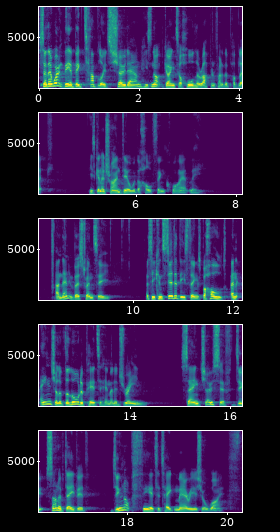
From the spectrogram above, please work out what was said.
So there won't be a big tabloid showdown. He's not going to haul her up in front of the public. He's going to try and deal with the whole thing quietly. And then in verse 20, as he considered these things, behold, an angel of the Lord appeared to him in a dream, saying, Joseph, do, son of David, do not fear to take Mary as your wife,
